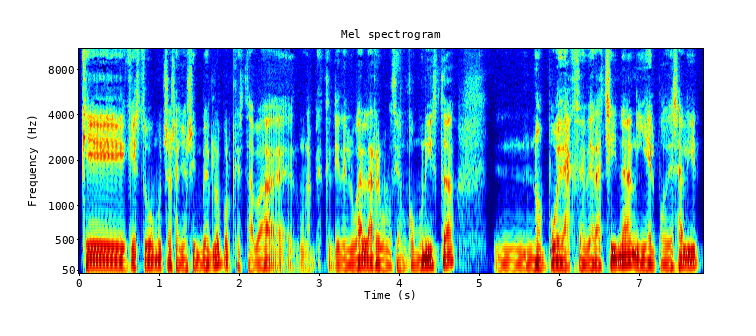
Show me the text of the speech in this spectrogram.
que, que, estuvo muchos años sin verlo porque estaba, eh, una vez que tiene lugar la revolución comunista, no puede acceder a China ni él puede salir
